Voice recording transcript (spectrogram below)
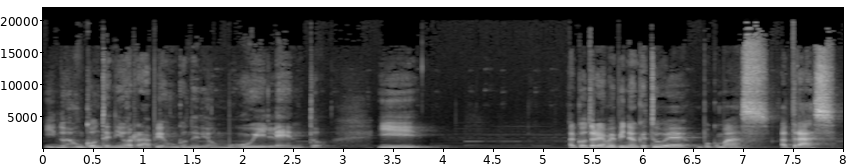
Y no es un contenido rápido, es un contenido muy lento. Y al contrario de mi opinión que tuve un poco más atrás,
